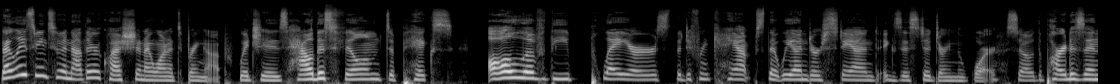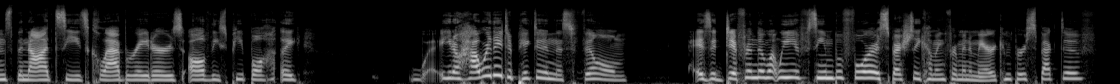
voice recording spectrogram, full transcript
That leads me to another question I wanted to bring up, which is how this film depicts all of the players, the different camps that we understand existed during the war. So the partisans, the Nazis, collaborators, all of these people, like, you know, how were they depicted in this film is it different than what we have seen before, especially coming from an American perspective?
